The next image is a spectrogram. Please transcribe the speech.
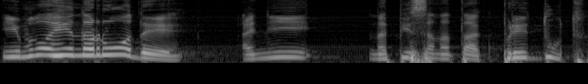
И многие народы, они, написано так, придут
